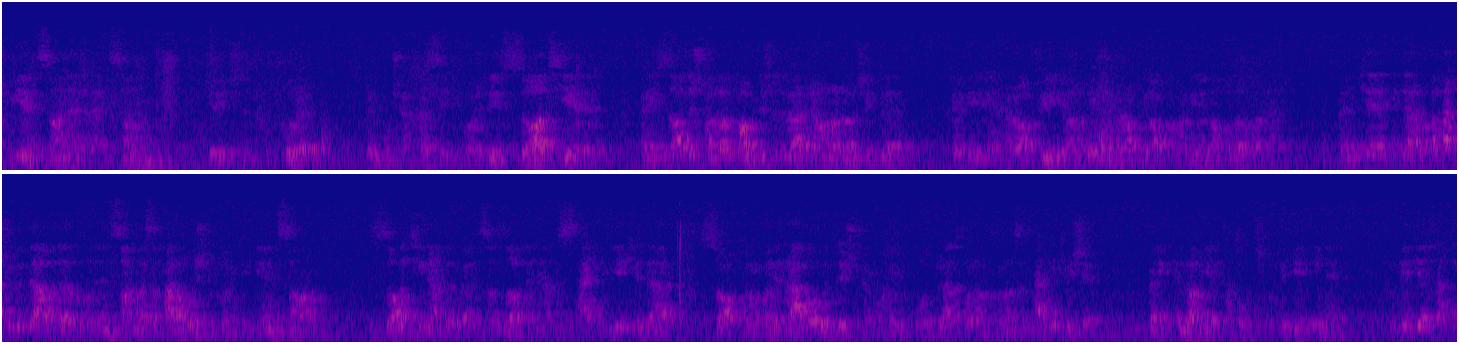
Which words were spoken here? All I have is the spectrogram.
توی انسانه و انسان یه چیز توپره خیلی مشخصیه که واجده ذاتیه و این ذاتش حالا تابیده شده بر جهان حالا به شکل خیلی انحرافی یا غیر انحرافی آگاهانه یا ناخودآگاهانه و اینکه این در واقع هر چی به دعوا در خود انسان و اصلا فراموش می‌کنه که این انسان ذاتی نداره و انسان ذاتا هم سلبیه که در ساختارهای روابط اجتماعی قدرت فلان فلان اصلا تعریف میشه و این الهیات تفاوتش با اینه تو هدیت وقتی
